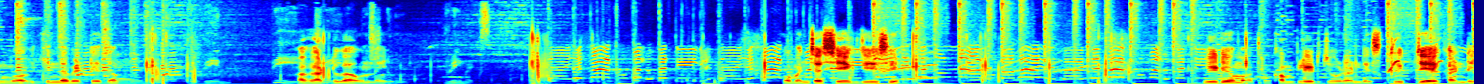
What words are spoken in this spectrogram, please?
ఇంకో అవి కింద పెట్టేద్దాం. అవి అడ్డుగా ఉన్నాయి. మంచిగా షేక్ చేసి వీడియో మాత్రం కంప్లీట్ చూడండి స్క్రిప్ చేయకండి.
